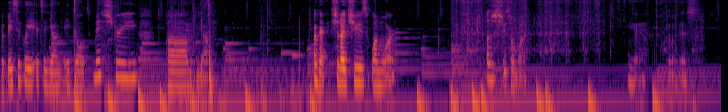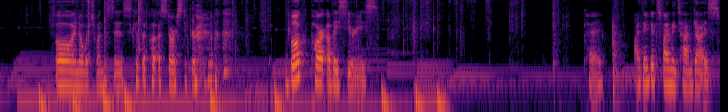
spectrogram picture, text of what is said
but basically it's a young adult mystery. Um, yeah. Okay, should I choose one more? I'll just choose one more. Okay, go with this. Oh, I know which one this is because I put a star sticker. book part of a series. Okay, I think it's finally time, guys.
